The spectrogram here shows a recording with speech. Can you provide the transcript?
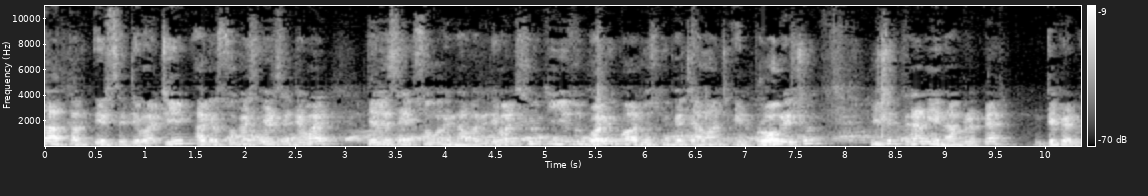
तथ कर एट से डिवाइड ठीक? अगर सह गए एट से डिवाइड तेल से सोरे नंबर क्योंकि ये गोड पार्ट चलान इन प्रोग्रेस यह त्रन नंबर पे डिपेंड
